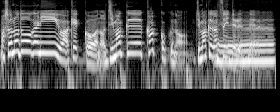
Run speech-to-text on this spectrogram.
まあ、その動画には結構あの字幕各国の字幕がついてるんで、へ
